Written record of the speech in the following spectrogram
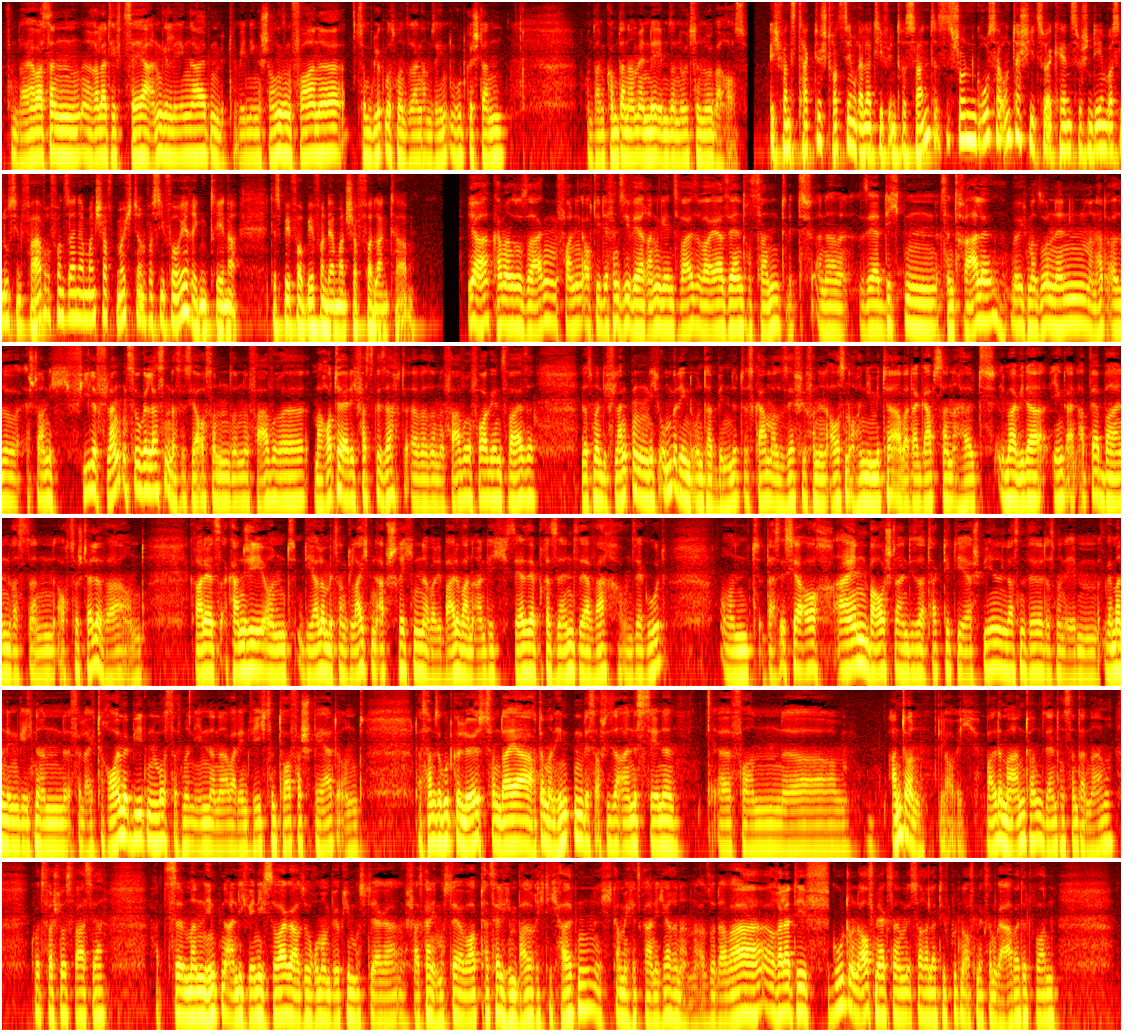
Von daher war es dann eine relativ zähe Angelegenheiten mit wenigen Chancen vorne. Zum Glück muss man sagen, haben sie hinten gut gestanden. Und dann kommt dann am Ende eben so 0 zu 0 bei raus. Ich fand es taktisch trotzdem relativ interessant. Es ist schon ein großer Unterschied zu erkennen zwischen dem, was Lucien Favre von seiner Mannschaft möchte und was die vorherigen Trainer des BVB von der Mannschaft verlangt haben. Ja, kann man so sagen. Vor allen Dingen auch die defensive Herangehensweise war ja sehr interessant mit einer sehr dichten Zentrale, würde ich mal so nennen. Man hat also erstaunlich viele Flanken zugelassen. Das ist ja auch so, ein, so eine Favre Marotte, hätte ich fast gesagt, aber so eine Favre Vorgehensweise dass man die Flanken nicht unbedingt unterbindet. Es kam also sehr viel von den Außen auch in die Mitte, aber da gab es dann halt immer wieder irgendein Abwehrbein, was dann auch zur Stelle war. Und gerade jetzt Akanji und Diallo mit so einem leichten Abstrichen, aber die beide waren eigentlich sehr, sehr präsent, sehr wach und sehr gut. Und das ist ja auch ein Baustein dieser Taktik, die er spielen lassen will, dass man eben, wenn man den Gegnern vielleicht Räume bieten muss, dass man ihnen dann aber den Weg zum Tor versperrt und das haben sie gut gelöst. Von daher hatte man hinten bis auf diese eine Szene äh, von äh, Anton, glaube ich. Waldemar Anton, sehr interessanter Name. Kurz vor Schluss war es ja. Hat äh, man hinten eigentlich wenig Sorge. Also Roman Bürki musste ja, ich weiß gar nicht, musste er überhaupt tatsächlich den Ball richtig halten? Ich kann mich jetzt gar nicht erinnern. Also da war relativ gut und aufmerksam, ist da relativ gut und aufmerksam gearbeitet worden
